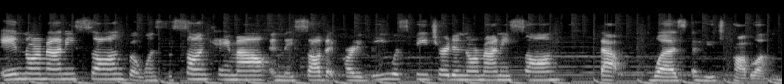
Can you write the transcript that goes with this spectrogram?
in Normani's song, but once the song came out and they saw that Cardi B was featured in Normani's song, that was a huge problem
